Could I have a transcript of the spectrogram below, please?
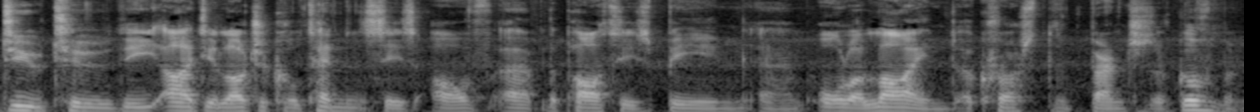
due to the ideological tendencies of uh, the parties being um, all aligned across the branches of government.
